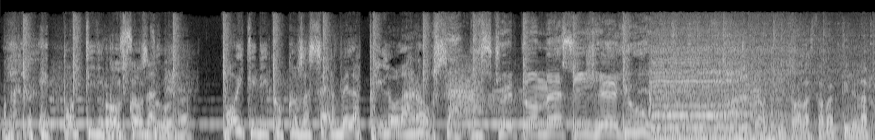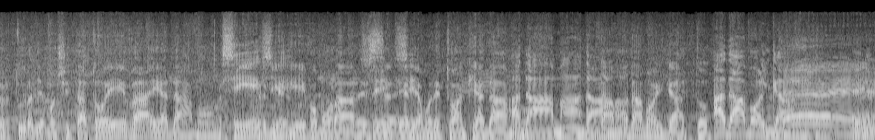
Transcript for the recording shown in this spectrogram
e poi ti dico Rossa cosa. azzurra? Poi ti dico cosa serve la pillola rossa. You message, yeah, Nicola, stamattina in apertura abbiamo citato Eva e Adamo Sì, per sì. via di Evo Morales Sì, e sì. abbiamo detto anche Adamo. Adama, Adama. Adamo, Adamo il gatto. Adamo al gatto. Eh, il eh,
